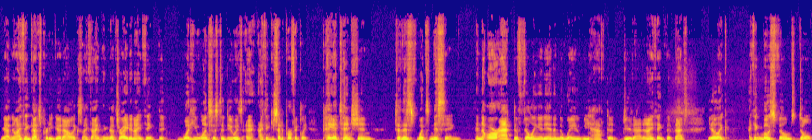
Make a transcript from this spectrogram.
Yeah, no, I think that's pretty good, Alex. I, th- I think that's right, and I think that what he wants us to do is, and I think you said it perfectly. Pay attention to this, what's missing, and the, our act of filling it in, and the way we have to do that. And I think that that's, you know, like I think most films don't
